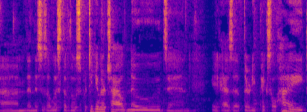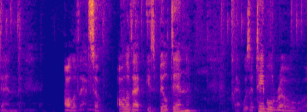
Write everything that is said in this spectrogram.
Um, then this is a list of those particular child nodes, and it has a 30 pixel height, and all of that. So all of that is built in. That was a table row.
